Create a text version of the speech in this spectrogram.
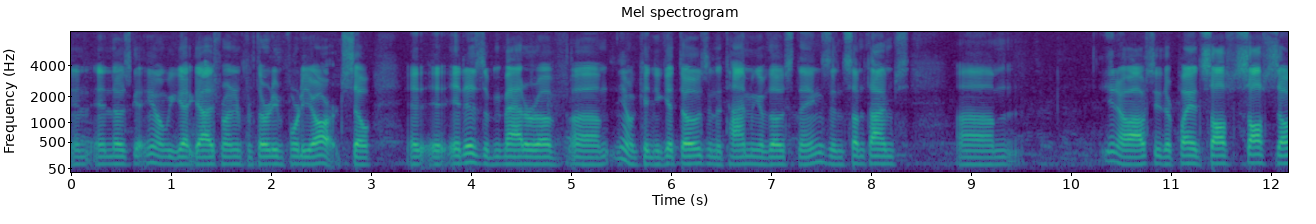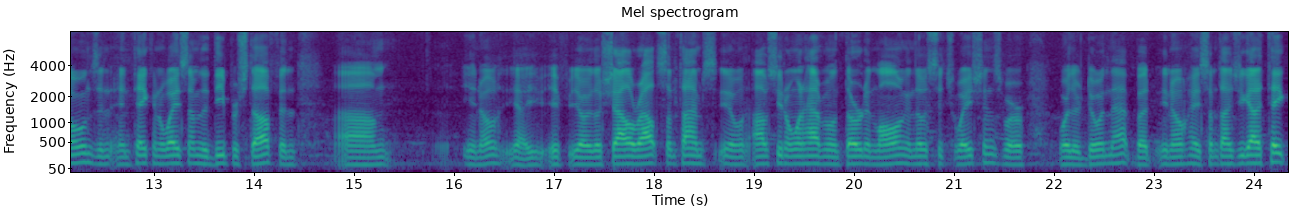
and, and those, you know, we got guys running for 30 and 40 yards. So it, it, it is a matter of, um, you know, can you get those and the timing of those things, and sometimes, um, you know, obviously they're playing soft soft zones and, and taking away some of the deeper stuff, and um, you know, yeah, if you know those shallow routes, sometimes you know, obviously you don't want to have them on third and long in those situations where where they're doing that. But you know, hey, sometimes you got to take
